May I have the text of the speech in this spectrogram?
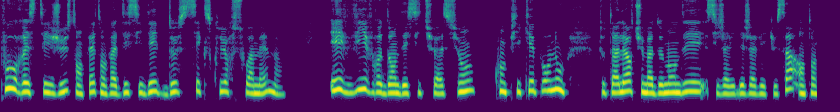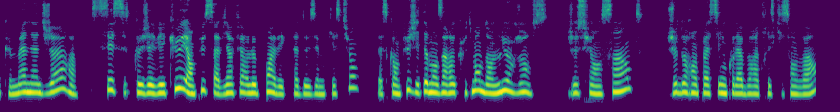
Pour rester juste, en fait, on va décider de s'exclure soi-même et vivre dans des situations compliquées pour nous. Tout à l'heure, tu m'as demandé si j'avais déjà vécu ça en tant que manager. C'est ce que j'ai vécu et en plus, ça vient faire le point avec ta deuxième question parce qu'en plus, j'étais dans un recrutement dans l'urgence. Je suis enceinte, je dois remplacer une collaboratrice qui s'en va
